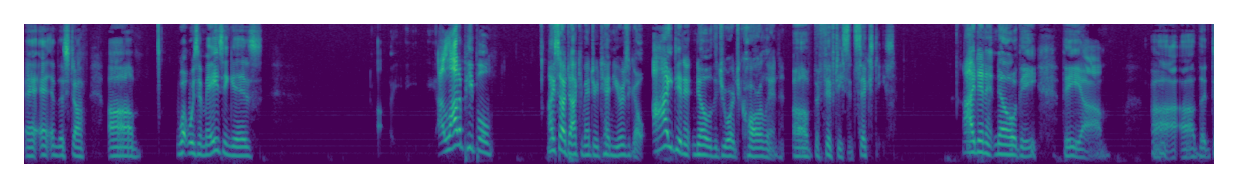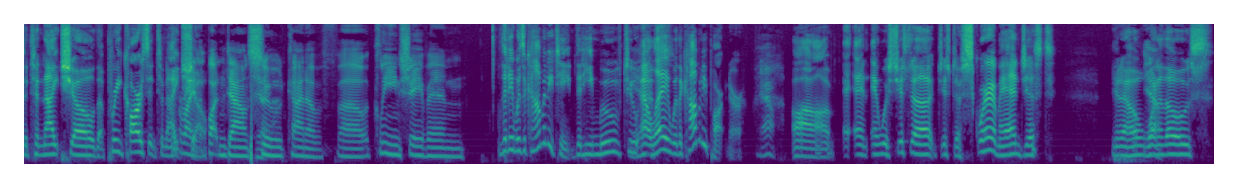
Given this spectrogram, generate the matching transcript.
and, and the stuff. Um, what was amazing is a lot of people. I saw a documentary ten years ago. I didn't know the George Carlin of the fifties and sixties. I didn't know the the um, uh, uh, the the Tonight Show, the pre Carson Tonight show. right, the Show. button down Yeah. suit, kind of uh, clean shaven. That it was a comedy team. That he moved to Yes. L.A. with a comedy partner. Yeah. um, and and was just a just a square man, just you know, one of those.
